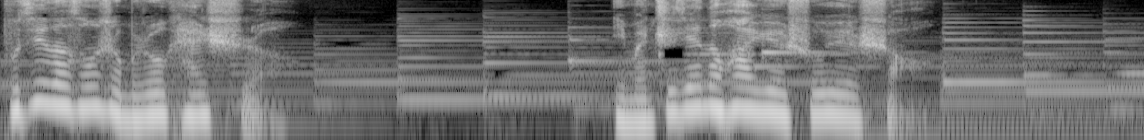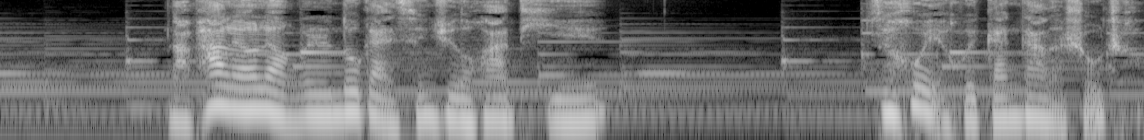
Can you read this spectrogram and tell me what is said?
不记得从什么时候开始，你们之间的话越说越少，哪怕聊两个人都感兴趣的话题，最后也会尴尬的收场。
